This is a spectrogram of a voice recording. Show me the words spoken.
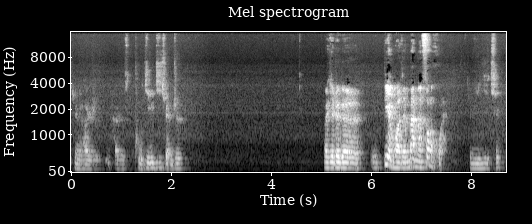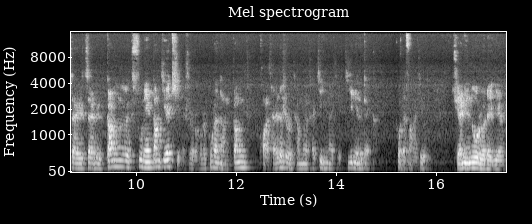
其实还是还是普京集权制，而且这个变化在慢慢放缓，就是以前在在这个刚苏联刚解体的时候，或者共产党刚垮台的时候，他们还进行了一些激烈的改革，后来反而就全力落入这些。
